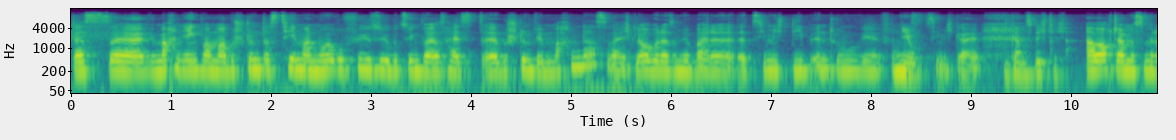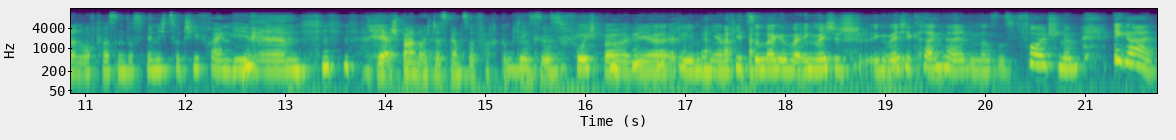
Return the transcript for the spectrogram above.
Das, äh, wir machen irgendwann mal bestimmt das Thema Neurophysio, beziehungsweise das heißt äh, bestimmt, wir machen das, weil ich glaube, da sind wir beide äh, ziemlich deep into, wir finden jo. das ziemlich geil. Ganz wichtig. Aber auch da müssen wir dann aufpassen, dass wir nicht zu tief reingehen. ähm, wir ersparen euch das ganze Fachgeplinkel. Das ist furchtbar, wir reden hier viel zu lange über irgendwelche, irgendwelche Krankheiten, das ist voll schlimm. Egal.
